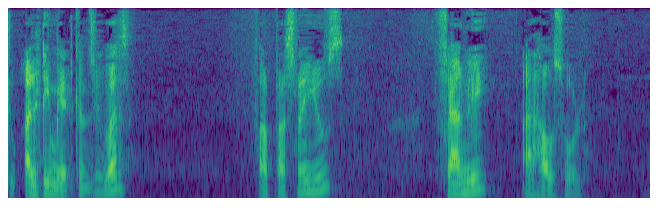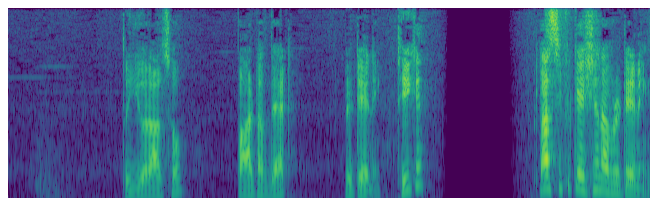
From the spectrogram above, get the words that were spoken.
to ultimate consumer for personal use family or household تو you are also part of that retailing ٹھیک ہے؟ کلاسفکیشن آف ریٹیلنگ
